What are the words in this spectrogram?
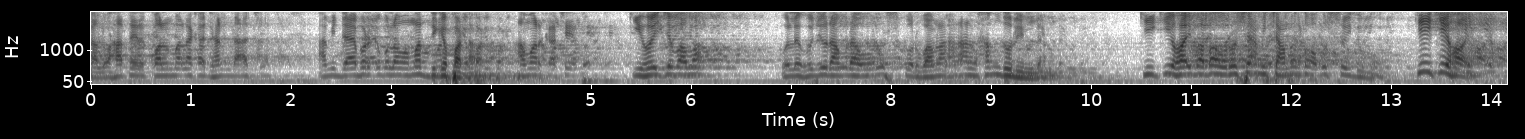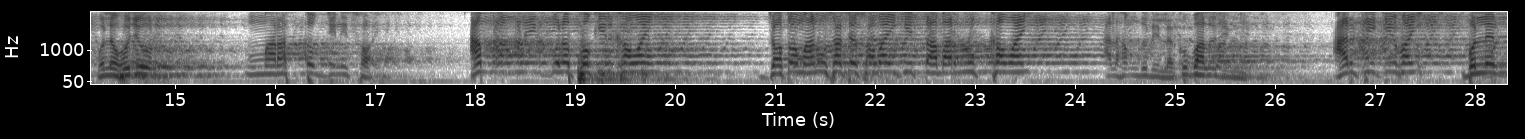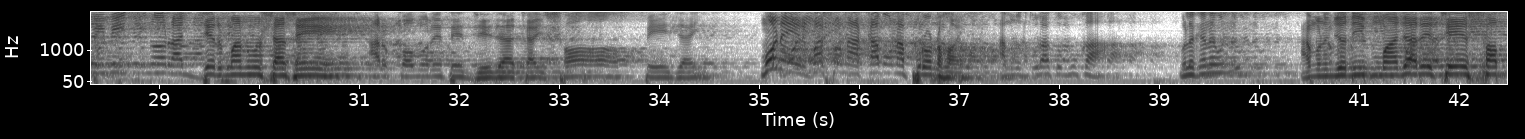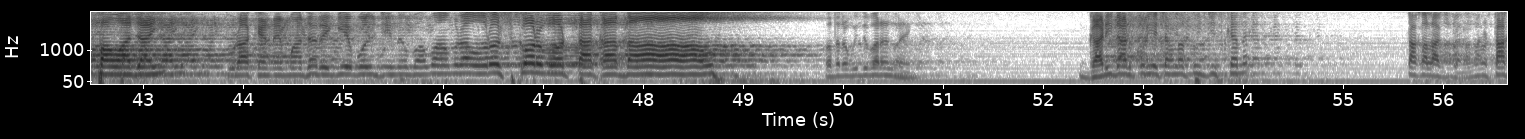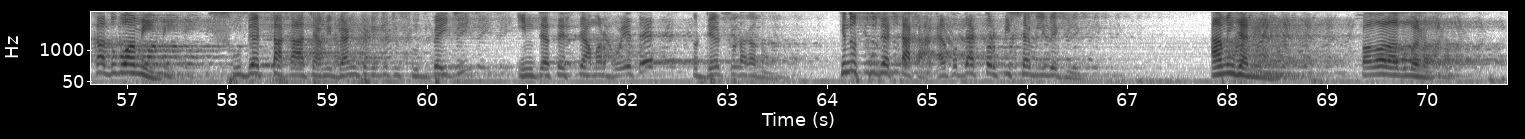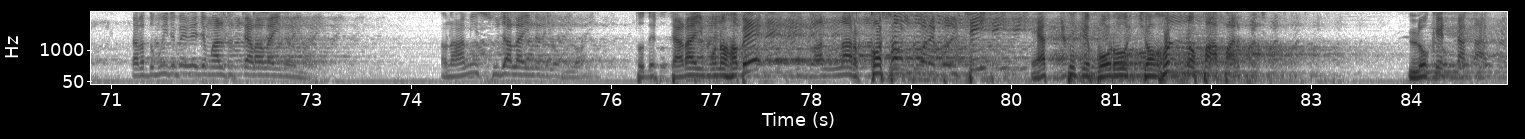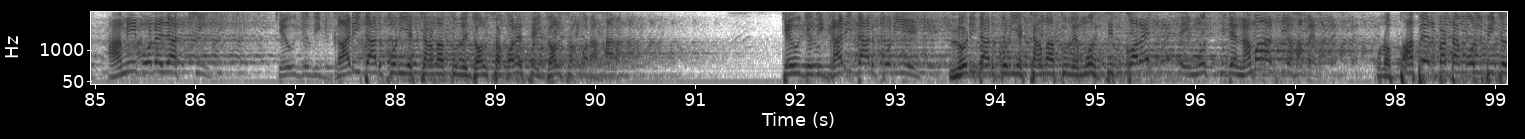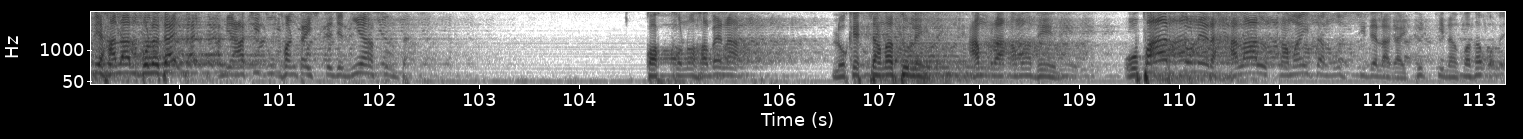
কালো হাতের কলমা লেখা ঝান্ডা আছে। আমি ড্রাইভারকে বললাম, আমার দিকে পাঠাও। আমার কাছে, কি হয়েছে বাবা? বলে, হুজুর, আমরা ওরস করব। আমরা, আলহামদুলিল্লাহ। কি কি হয় বাবা ওরসে? আমি চাঁদা তো অবশ্যই দেবো। কি কি হয়? বলে, হুজুর, মারাত্মক জিনিস হয়। আমরা অনেকগুলো ফকির খাওয়াই। যত মানুষ আছে সবাইকে তাবার রুখ খাওয়াই। আলহামদুলিল্লাহ, খুব ভালো জিনিস। আর কি কি হয়? বললে বিভিন্ন রাজ্যের মানুষ আসে, আর কবরেতে যে যা চাই সব পেয়ে যায়। মনের বাসনা, কামনা পূরণ হয়। আমরা তোরা তো বুকা। বলে কেন এমন যদি মাজারে চেয়ে সব পাওয়া যায়, তোরা কেন মাজারে গিয়ে বলছি না, বাবা, আমরা ওরস করব, টাকা দাও। কথাটা বুঝতে পারেন নাই? গাড়ি দাঁড় করিয়ে চাঁদা তুলছিস কেন? টাকা লাগবে না। মানে টাকা দেবো আমি। সুদের টাকা আছে। আমি ব্যাংক থেকে কিছু সুদ পেয়েছি। ইন্টারেস্ট আমার বইয়েতে। তো দেড়শো টাকা দেবো। কিন্তু সুদের টাকা। এরপর দেখ তোর পিস সাহেব কি। আমি জানি না। টাকা লাগবে না। তারা তো বুঝতে পেরে গেছে মালটা টেড়া লাইনের কারণ আমি সুজা লাইনের লোক তোদের টেড়াই মনে হবে। আল্লাহর কসম করে বলছি, এর থেকে বড় জঘন্য পাপ আর কিছু। লোকের টাকা। আমি বলে যাচ্ছি, কেউ যদি গাড়ি দাঁড় করিয়ে চাঁদা তুলে জলসা করে, সেই জলসা করা হারা কেউ যদি গাড়ি দাঁড় করিয়ে লড়ি দাঁড় করিয়ে চাঁদা তুলে মসজিদ করে, সেই মসজিদে নামাজই হবে না। কোন বাপের বেটা মলবি যদি হালাল বলে দেয়, আমি আছি দু ঘণ্টা স্টেজে, নিয়ে আসুন কখনো হবে না লোকের চাঁদা তুলে, আমরা আমাদের উপার্জনের হালাল কামাইটা মসজিদে লাগাই, ঠিক কিনা কথা বলে?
